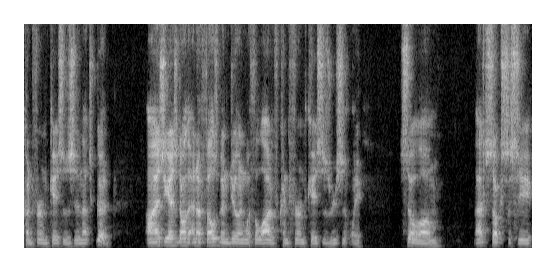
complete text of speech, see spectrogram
confirmed cases, and that's good. Uh, as you guys know, the NFL's been dealing with a lot of confirmed cases recently, so um, that sucks to see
